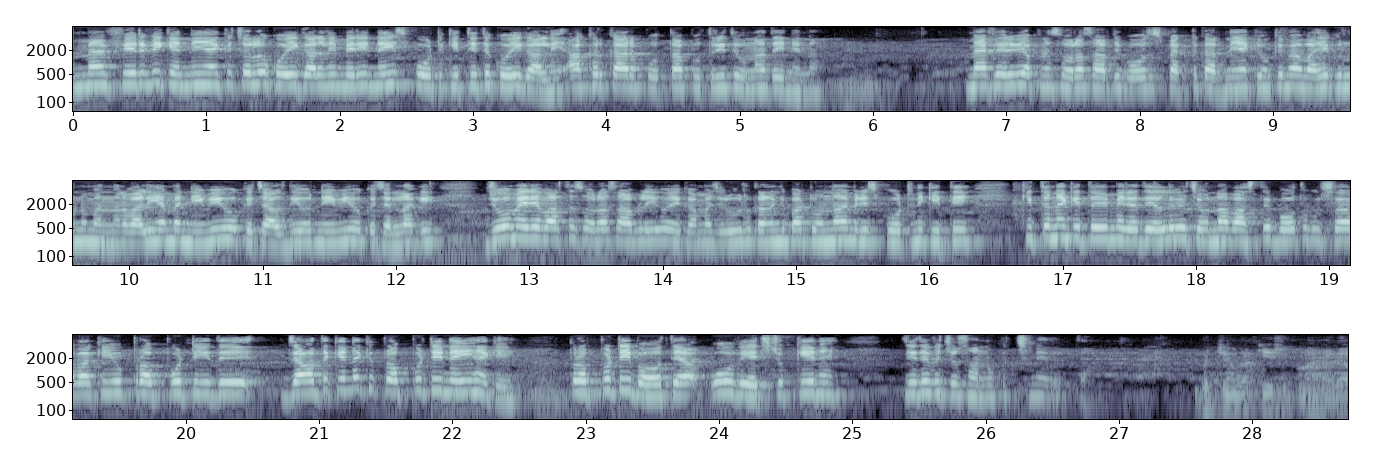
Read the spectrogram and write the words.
ਮੈਂ ਫਿਰ ਵੀ ਕਹਿੰਦੀ ਆ ਕਿ ਚਲੋ ਕੋਈ ਗੱਲ ਨਹੀਂ ਮੇਰੀ ਨਹੀਂ ਸਪੋਰਟ ਕੀਤੀ ਤੇ ਕੋਈ ਗੱਲ ਨਹੀਂ। ਆਖਰਕਾਰ ਪੋਤਾ ਪੁੱਤਰੀ ਤੇ ਉਹਨਾਂ ਦੇ ਹੀ ਨੇ ਨਾ। ਹੂੰ। ਮੈਂ ਫਿਰ ਵੀ ਆਪਣੇ ਸਹੁਰਾ ਸਾਹਿਬ ਦੀ ਬਹੁਤ ਰਿਸਪੈਕਟ ਕਰਨੀ ਆ ਕਿਉਂਕਿ ਮੈਂ ਵਾਹਿਗੁਰੂ ਨੂੰ ਮੰਨਣ ਵਾਲੀ ਆ ਮੈਂ ਨੀਵੀਂ ਹੋ ਕੇ ਚੱਲਦੀ ਔਰ ਨੀਵੀਂ ਹੋ ਕੇ ਚੱਲਾਂਗੀ। ਜੋ ਮੇਰੇ ਵਾਸਤੇ ਸਹੁਰਾ ਸਾਹਿਬ ਲਈ ਹੋਏਗਾ ਮੈਂ ਜ਼ਰੂਰ ਕਰਾਂਗੀ ਬਟ ਉਹਨਾਂ ਨੇ ਮੇਰੀ ਸਪੋਰਟ ਨਹੀਂ ਕੀਤੀ। ਕਿਤੇ ਨਾ ਕਿਤੇ ਮੇਰੇ ਦਿਲ ਦੇ ਵਿੱਚ ਉਹਨਾਂ ਵਾਸਤੇ ਬਹੁਤ ਗੁੱਸਾ ਵਾ ਕਿ ਉਹ ਪ੍ਰਾਪਰਟੀ ਦੇ ਜਾਂ ਤਾਂ ਕਹਿੰਦੇ ਕਿ ਪ੍ਰਾਪਰਟੀ ਨਹੀਂ ਹੈਗੀ। ਪ੍ਰਾਪਰਟੀ ਬਹੁਤ ਆ ਉਹ ਵੇਚ ਚੁੱਕੇ ਨੇ ਜਿਹਦੇ ਵਿੱਚੋਂ ਸਾਨੂੰ ਕੁਝ ਨਹੀਂ ਦਿੱਤਾ। ਬੱਚਿਆਂ ਦਾ ਕੀ ਸੁਪਨਾ ਹੈਗਾ?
